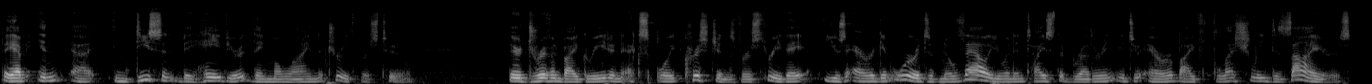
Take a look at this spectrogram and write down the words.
They have in, uh, indecent behavior. They malign the truth, verse 2. They're driven by greed and exploit Christians, verse 3. They use arrogant words of no value and entice the brethren into error by fleshly desires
